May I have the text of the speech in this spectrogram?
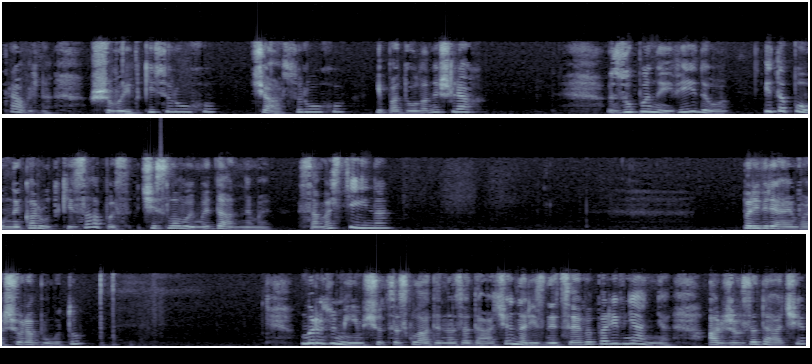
Правильно, швидкість руху час руху і подоланий шлях. Зупини відео і доповни короткий запис числовими даними самостійно. Перевіряємо вашу роботу. Ми розуміємо, що це складена задача на різницеве порівняння, адже в задачі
